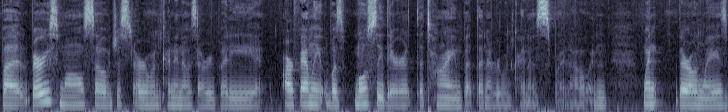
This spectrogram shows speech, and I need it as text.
but very small, so just everyone kind of knows everybody. Our family was mostly there at the time, but then everyone kind of spread out and went their own ways.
